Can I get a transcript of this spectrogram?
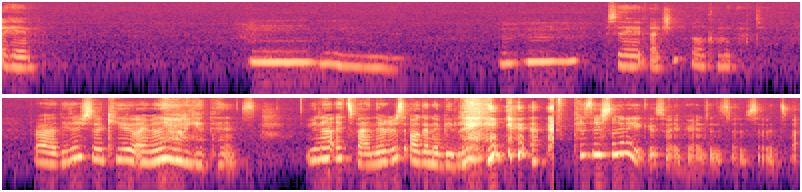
Okay, So actually, I'll come back to. Bro, these are so cute. I really want to get this. You know, it's fine. They're just all gonna be late. Because they're still gonna get gifts to my parents and stuff, so it's fine.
